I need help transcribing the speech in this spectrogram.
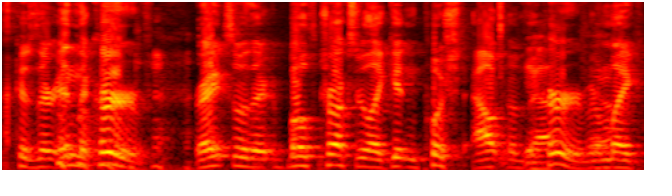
because they're in the curve, right? So they're both trucks are like getting pushed out of the Yeah, curve, and I'm like,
